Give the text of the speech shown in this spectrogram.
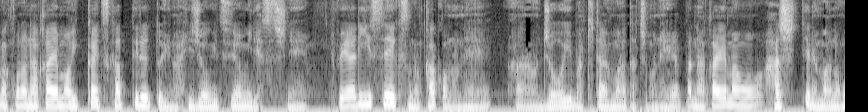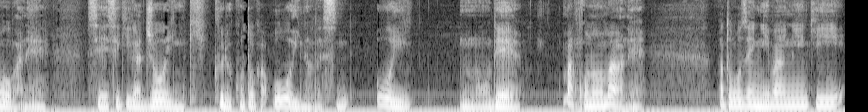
まあ、この中山を1回使ってるというのは非常に強みですしね、フェアリーステークスの過去のね、あの上位馬来た馬たちもね、やっぱ中山を走ってる馬の方がね、成績が上位に来ることが多いのです、多いので、まあ、この馬はね、まあ、当然2番人気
